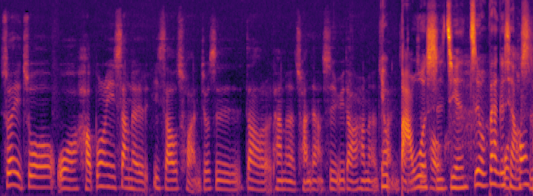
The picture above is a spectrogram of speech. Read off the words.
所以说我好不容易上了一艘船，就是到了他们的船长室，遇到他们的船把握时间，只有半个小时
